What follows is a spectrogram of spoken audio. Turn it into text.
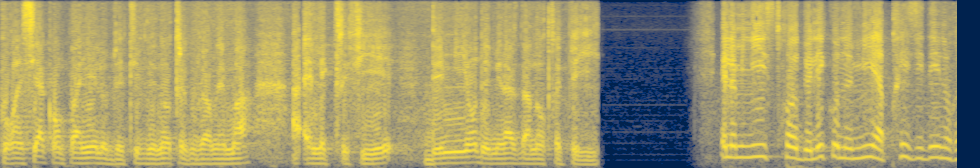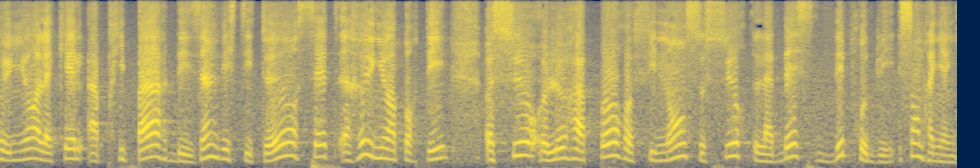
pour ainsi accompagner l'objectif de notre gouvernement à électrifier des millions de ménages dans notre pays. Et le ministre de l'économie a présidé une réunion à laquelle a pris part des investisseurs. Cette réunion a porté euh, sur le rapport finance sur la baisse des produits. Sandra Nyangui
